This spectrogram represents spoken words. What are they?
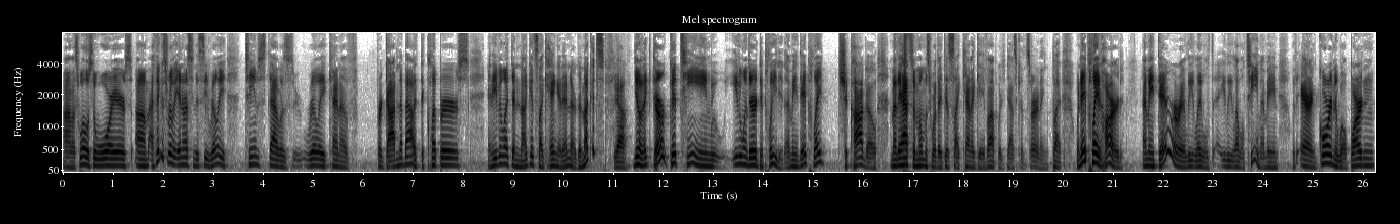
um, as well as the Warriors. Um, I think it's really interesting to see really teams that was really kind of forgotten about, like the Clippers and even like the Nuggets, like hanging in there. The Nuggets, yeah, you know, they, they're a good team even when they're depleted. I mean, they played Chicago. I mean, they had some moments where they just like kind of gave up, which that's concerning. But when they played hard, I mean, they were an elite level elite level team. I mean, with Aaron Gordon and Will Barton,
